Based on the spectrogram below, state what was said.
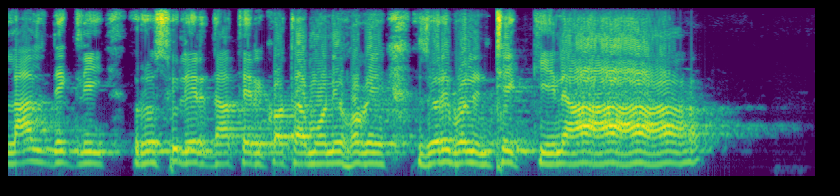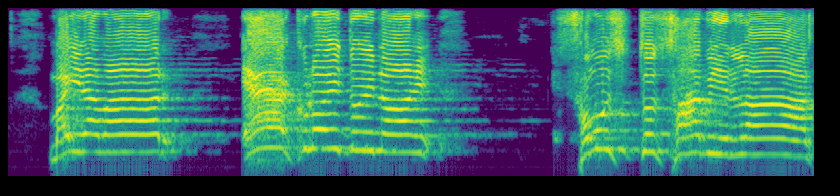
লাল দেখলেই রসুলের দাঁতের কথা মনে হবে। জোরে বলেন, ঠিক কি না? ভাইরা আমার, এক নয়, দুই নয়, সমস্ত সাবির লাশ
